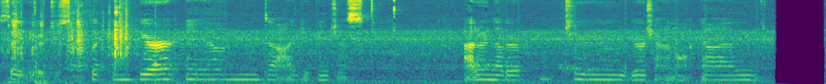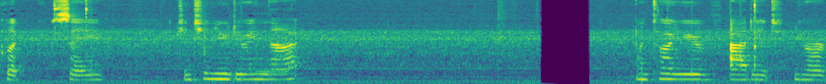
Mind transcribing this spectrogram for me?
say you just click in here and uh, you can just add another to your channel and click save. Continue doing that until you've added your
